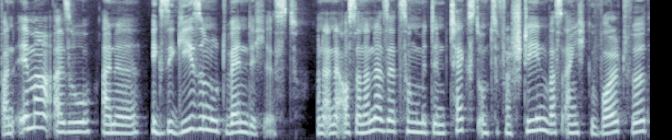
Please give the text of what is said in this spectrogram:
wann immer also eine Exegese notwendig ist und eine Auseinandersetzung mit dem Text, um zu verstehen, was eigentlich gewollt wird,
